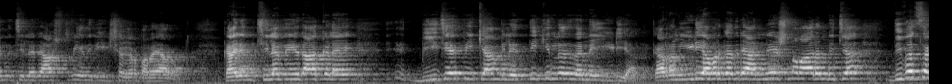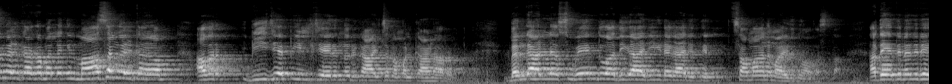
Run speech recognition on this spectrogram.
എന്ന് ചില രാഷ്ട്രീയ നിരീക്ഷകർ പറയാറുണ്ട്. കാര്യം ചില നേതാക്കളെ ബി ജെ പി ക്യാമ്പിൽ എത്തിക്കുന്നത് തന്നെ ഇ ആണ്. കാരണം ഇ ഡി അവർക്കെതിരെ അന്വേഷണം ആരംഭിച്ച് ദിവസങ്ങൾക്കകം അല്ലെങ്കിൽ മാസങ്ങൾക്കകം അവർ ബി ജെ പിയിൽ ചേരുന്ന ഒരു കാഴ്ച നമ്മൾ കാണാറുണ്ട്. ബംഗാളിലെ സുവേന്ദു അധികാരിയുടെ കാര്യത്തിൽ സമാനമായിരുന്നു അവസ്ഥ. അദ്ദേഹത്തിനെതിരെ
